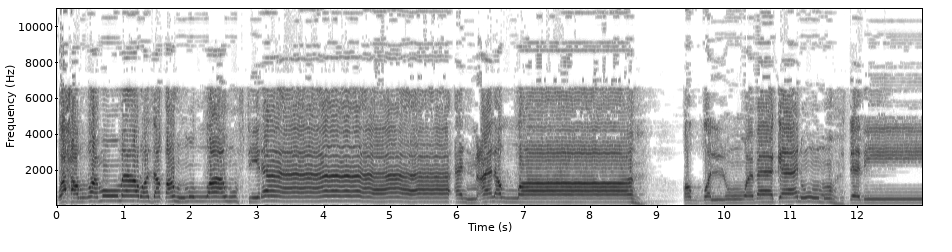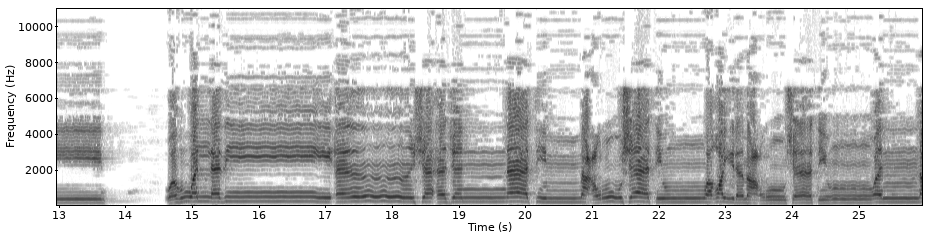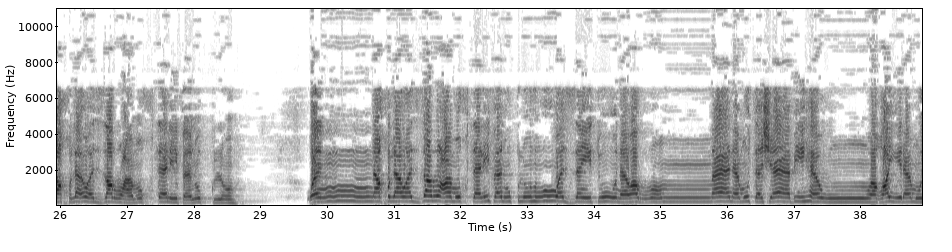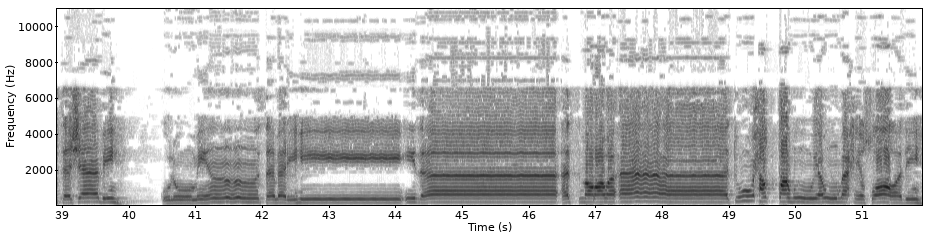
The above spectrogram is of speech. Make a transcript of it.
وحرموا ما رزقهم الله افتراء على الله قد ضلوا وما كانوا مهتدين وهو الذي أنشأ جنات معروشات وغير معروشات والنخل والزرع مختلف نكله والنخل والزرع مختلف نكله والزيتون والرمان متشابها وغير متشابه. كلوا من ثمره إذا أثمر وآتوا حقه يوم حصاده.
